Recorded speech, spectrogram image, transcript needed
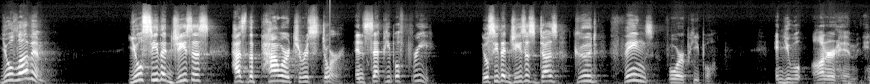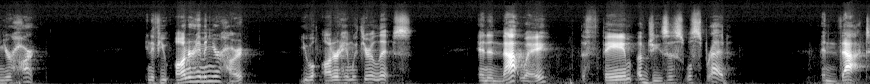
You'll love him. You'll see that Jesus has the power to restore and set people free. You'll see that Jesus does good things for people and you will honor him in your heart. And if you honor him in your heart, you will honor him with your lips. And in that way, the fame of Jesus will spread. And that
